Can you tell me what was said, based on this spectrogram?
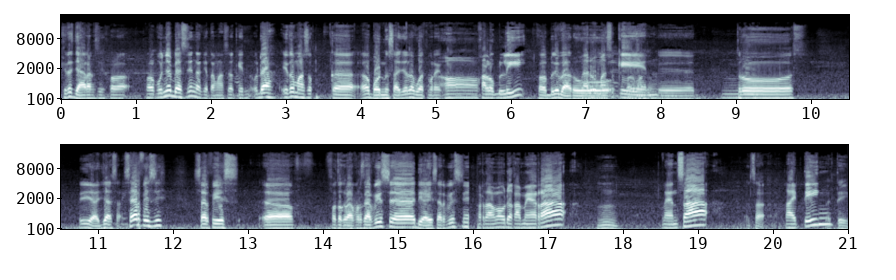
Kita jarang sih. Kalau kalau punya biasanya nggak kita masukin. Udah itu masuk ke oh, bonus aja lah buat mereka. Oh kalau beli? Kalau beli baru Baru masukin. masukin. Hmm. terus iya jasa servis sih. Servis eh, fotografer servisnya DI servisnya. Pertama udah kamera hmm. lensa Sa- lighting lighting.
